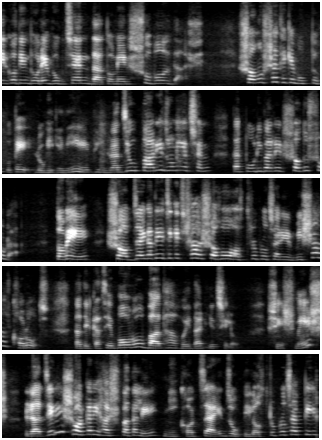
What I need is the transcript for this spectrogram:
দীর্ঘদিন ধরে ভুগছেন দাঁতনের সুবল দাস। সমস্যা থেকে মুক্ত হতে রোগীকে নিয়ে ভিন রাজ্যেও পাড়ি জমিয়েছেন তার পরিবারের সদস্যরা। তবে সব জায়গাতেই চিকিৎসা সহ অস্ত্রোপচারের বিশাল খরচ তাদের কাছে বড় বাধা হয়ে দাঁড়িয়েছিল। শেষমেশ রাজ্যেরই সরকারি হাসপাতালে নিখরচায় জটিল অস্ত্রোপচারটি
